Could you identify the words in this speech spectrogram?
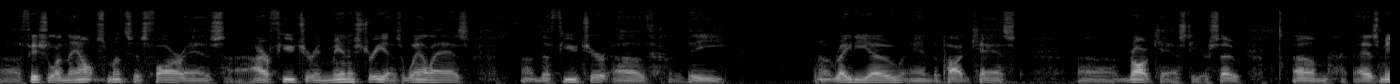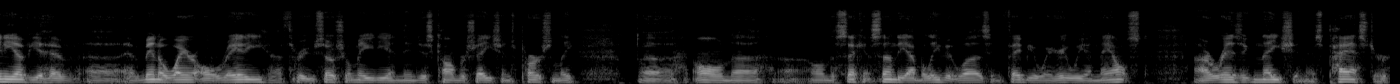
uh, official announcements as far as our future in ministry as well as the future of the radio and the podcast broadcast here. So, um, as many of you have uh, have been aware already uh, through social media and then just conversations personally, uh, on uh, uh, on the second Sunday, I believe it was in February, we announced our resignation as pastor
